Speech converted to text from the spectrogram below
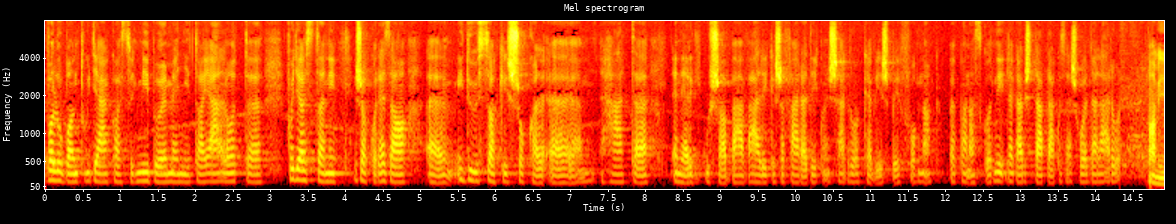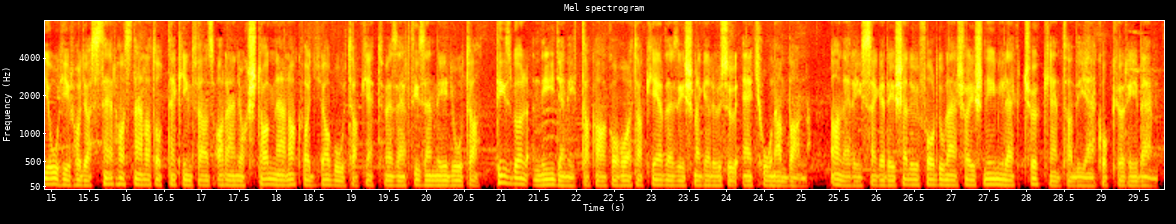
valóban tudják azt, hogy miből mennyit ajánlott fogyasztani, és akkor ez az időszak is sokkal hát energikusabbá válik, és a fáradékonyságról kevésbé fognak panaszkodni, legalábbis táplálkozás oldaláról. Ami jó hír, hogy a szerhasználatot tekintve az arányok stagnálnak vagy javultak 2014 óta. Tízből négyen ittak alkoholt a kérdezés megelőző egy hónapban. A lerészegedés előfordulása is némileg csökkent a diákok körében.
